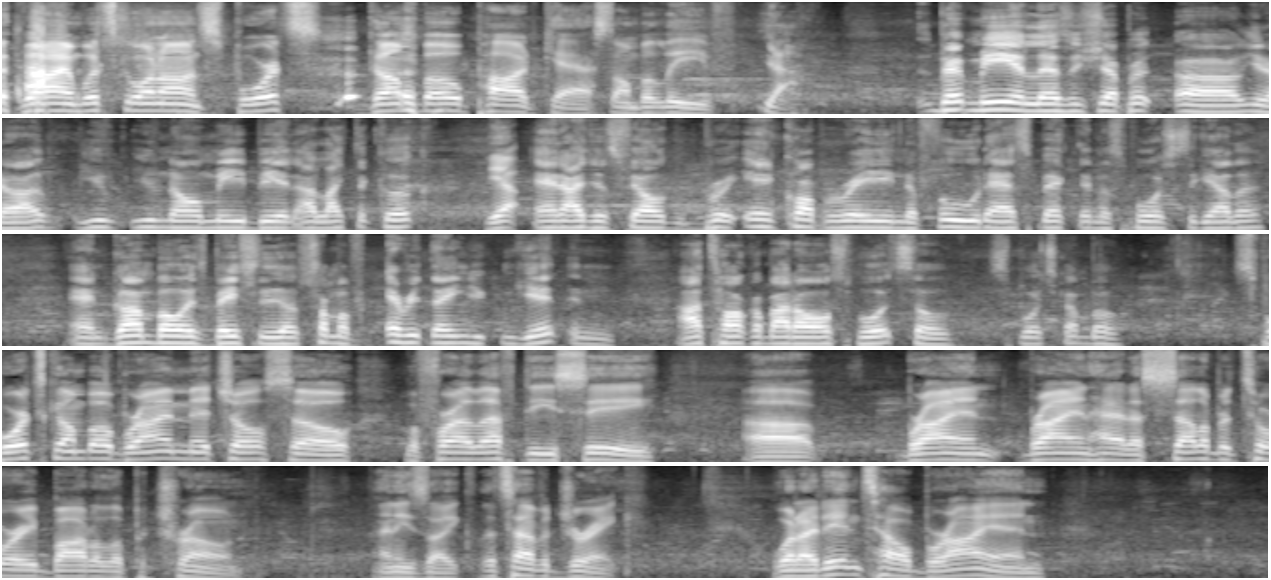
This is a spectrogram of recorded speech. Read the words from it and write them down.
Brian, what's going on? Sports Gumbo Podcast on Believe. Yeah. But me and Leslie Shepard, uh, you know, you you know me being I like to cook. Yeah. And I just felt incorporating the food aspect and the sports together. And gumbo is basically some of everything you can get. And I talk about all sports, so sports gumbo. Sports Gumbo, Brian Mitchell. So before I left DC, uh, Brian Brian had a celebratory bottle of Patron, and he's like, "Let's have a drink." What I didn't tell Brian,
